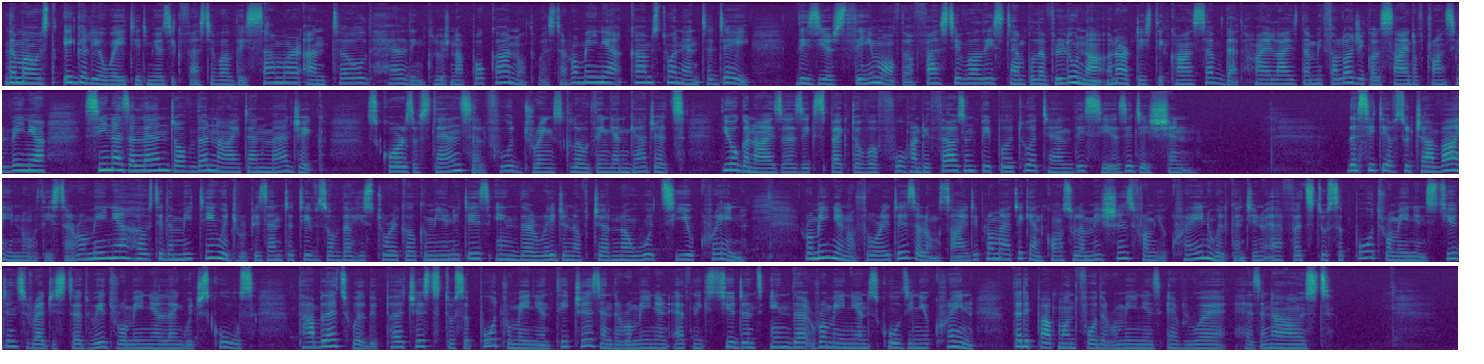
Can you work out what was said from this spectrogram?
The most eagerly awaited music festival this summer, Untold, held in Cluj-Napoca, northwestern Romania, comes to an end today. This year's theme of the festival is Temple of Luna, an artistic concept that highlights the mythological side of Transylvania, seen as a land of the night and magic. Scores of stands sell food, drinks, clothing, and gadgets. The organizers expect over 400,000 people to attend this year's edition. The city of Suceava in northeastern Romania hosted a meeting with representatives of the historical communities in the region of Cernăuți, Ukraine. Romanian authorities, alongside diplomatic and consular missions from Ukraine, will continue efforts to support Romanian students registered with Romanian language schools. Tablets will be purchased to support Romanian teachers and the Romanian ethnic students in the Romanian schools in Ukraine, the Department for the Romanians Everywhere has announced.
